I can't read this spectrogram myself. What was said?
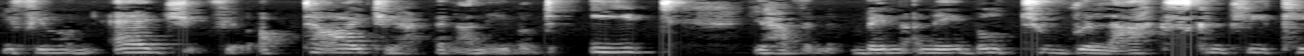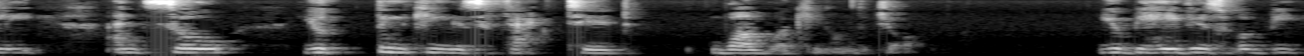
You feel on edge, you feel uptight, you have been unable to eat, you haven't been unable to relax completely. And so your thinking is affected while working on the job. Your behaviors will be,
